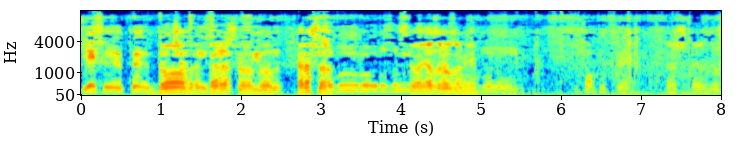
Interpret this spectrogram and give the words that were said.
є е, пе- Добре, передчасний хорошо, запис, ну. добре. Ну, Хорошо. Щоб ви ро- розуміли, Все, я що зрозумів. потрібно, ну, при чому тут це? Хорошо, я зрозумів.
